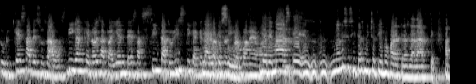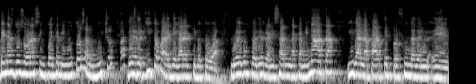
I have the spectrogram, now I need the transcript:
turquesa de sus aguas. Digan que no es atrayente esa cita turística que claro nosotros que sí. proponemos. Y además, eh, no necesitas mucho tiempo para trasladarte, apenas dos horas 50 minutos a lo mucho, Ah, desde. Quito para llegar al Quilotoa. Luego puedes realizar una caminata, ir a la parte profunda del, eh,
